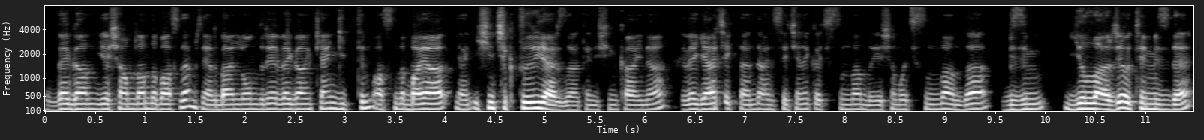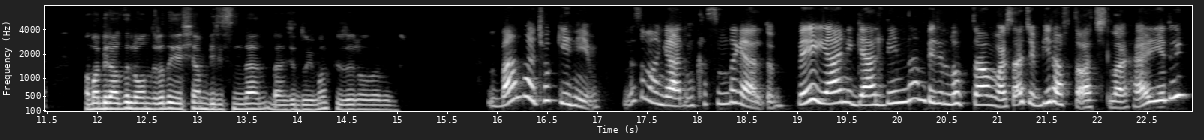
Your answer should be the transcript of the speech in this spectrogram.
vegan yaşamdan da bahseder misin? Yani ben Londra'ya veganken gittim. Aslında bayağı yani işin çıktığı yer zaten işin kaynağı ve gerçekten de hani seçenek açısından da yaşam açısından da bizim yıllarca ötemizde. Ama biraz da Londra'da yaşayan birisinden bence duymak güzel olabilir. Ben daha çok yeniyim. Ne zaman geldim? Kasım'da geldim. Ve yani geldiğimden beri lockdown var. Sadece bir hafta açtılar her yeri.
